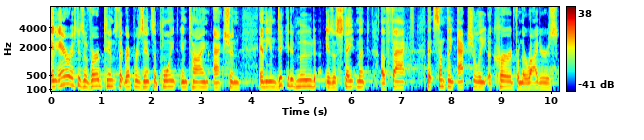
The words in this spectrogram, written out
An aorist is a verb tense that represents a point in time action, and the indicative mood is a statement of fact that something actually occurred from the writer's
